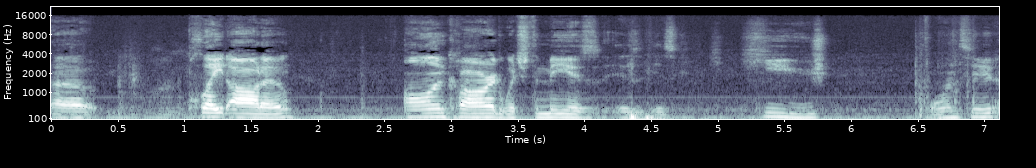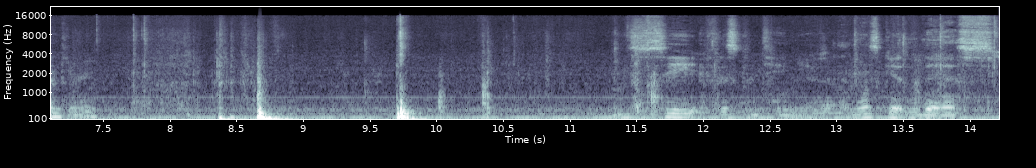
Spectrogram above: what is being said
uh, plate auto on card, which to me is is, is huge. One, two, and three. Let's see if this continues, and let's get this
